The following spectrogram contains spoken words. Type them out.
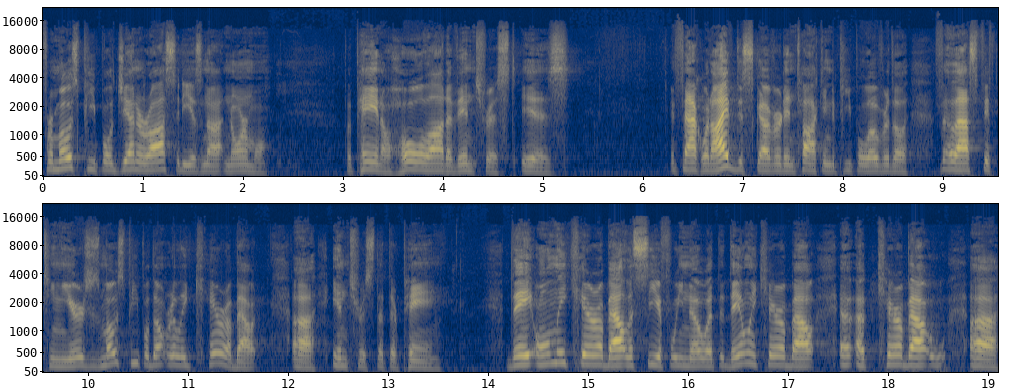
For most people, generosity is not normal, but paying a whole lot of interest is. In fact, what I've discovered in talking to people over the, the last 15 years is most people don't really care about uh, interest that they're paying. They only care about, let's see if we know what, the, they only care about, uh, uh, care about uh,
